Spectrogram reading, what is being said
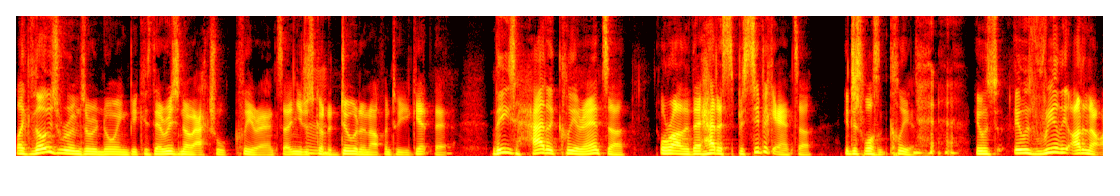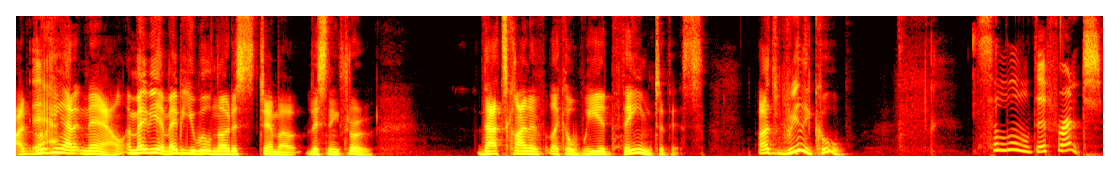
Like those rooms are annoying because there is no actual clear answer, and you just got Hmm. to do it enough until you get there. These had a clear answer, or rather, they had a specific answer. It just wasn't clear. it was. It was really. I don't know. I'm looking at it now, and maybe yeah, maybe you will notice Gemma listening through. That's kind of like a weird theme to this. It's really cool. It's a little different.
